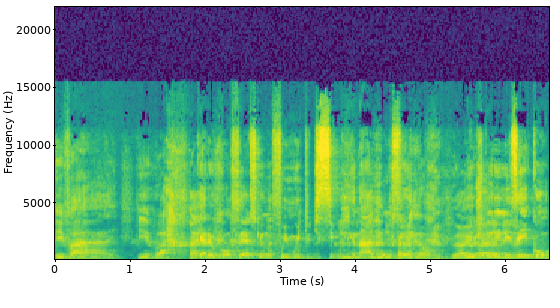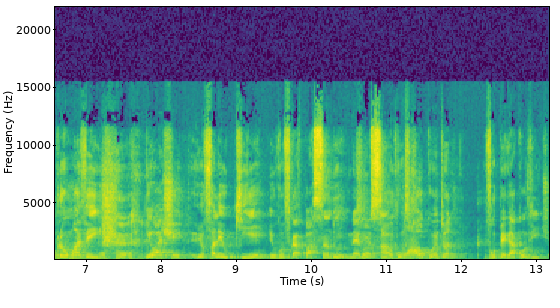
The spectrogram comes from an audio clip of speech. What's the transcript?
e vai, e vai. Cara, eu confesso que eu não fui muito disciplinado nisso aí, não. Eu esterilizei compra uma vez. Eu achei, eu falei, o quê? Eu vou ficar passando negocinho com álcool, então vou pegar Covid.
